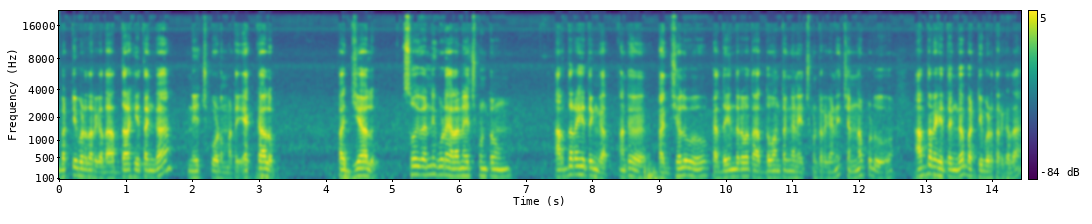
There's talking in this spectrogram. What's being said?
బట్టి పడతారు కదా అర్ధరహితంగా నేర్చుకోవడం అన్నమాట. ఎక్కాలు పద్యాలు. సో ఇవన్నీ కూడా ఎలా నేర్చుకుంటాం? అర్ధరహితంగా అంటే పద్యాలు పెద్ద అయిన తర్వాత అర్థవంతంగా నేర్చుకుంటారు కానీ చిన్నప్పుడు అర్ధరహితంగా బట్టి పడతారు కదా.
